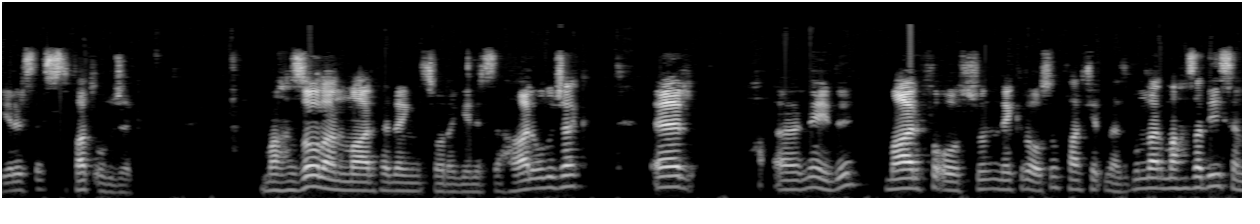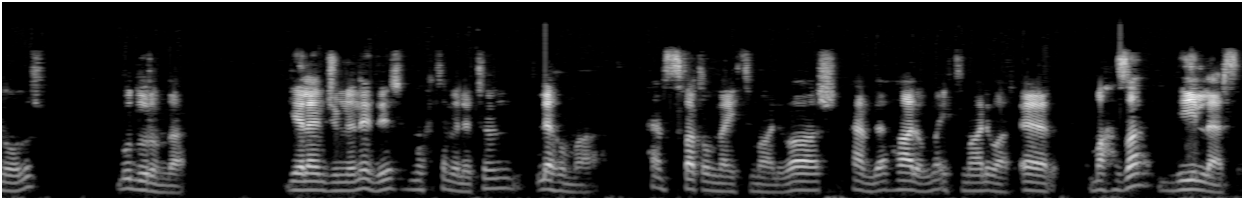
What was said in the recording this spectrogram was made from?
gelirse sıfat olacak. Mahza olan marifeden sonra gelirse hal olacak. Eğer e, neydi? Marife olsun, nekre olsun fark etmez. Bunlar mahza değilse ne olur? Bu durumda gelen cümle nedir? Muhtemeletün lehuma. Hem sıfat olma ihtimali var, hem de hal olma ihtimali var. Eğer mahza değillerse.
